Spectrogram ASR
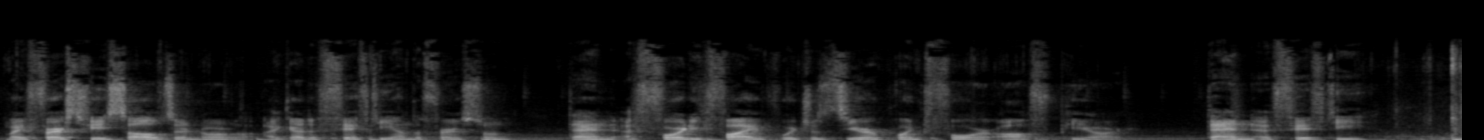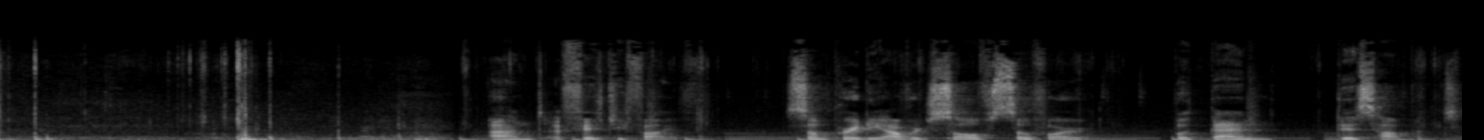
My first few solves are normal. I got a 50 on the first one, then a 45, which was 0.4 off PR, then a 50, and a 55. Some pretty average solves so far, but then this happened.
